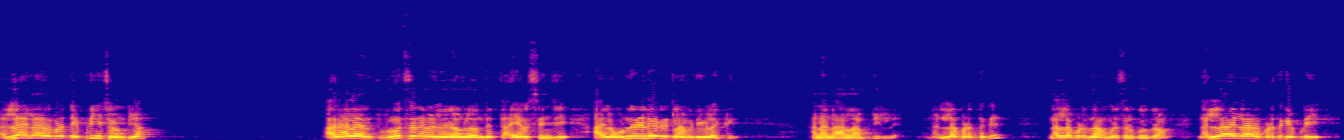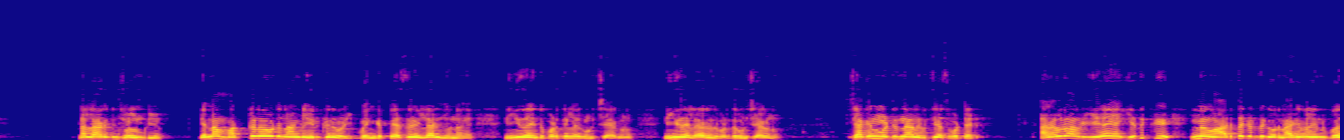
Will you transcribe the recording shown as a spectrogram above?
நல்லா இல்லாத படத்தை எப்படிங்க சொல்ல முடியும்? அதனால் அந்த விமர்சனம் எழுதுகிறவங்களை வந்து தயவு செஞ்சு அதில் ஒன்று ரெண்டு பேர் இருக்கலாம் விதிவிலக்கு ஆனால் நான்லாம் அப்படி இல்லை. நல்ல படத்துக்கு நல்ல படம் தான் விமர்சனம் கொடுக்குறோம். நல்லா இல்லாத படத்துக்கு எப்படி நல்லா இருக்குன்னு சொல்ல முடியும்? ஏன்னா மக்களோடு நாங்கள் இருக்கிறோம். இப்போ இங்கே பேசுகிற எல்லாரும் சொன்னாங்க நீங்கள் தான் இந்த படத்தை எல்லோரும் கொண்டு சேர்க்கணும் நீங்கள் தான் எல்லோரும் இந்த படத்தை கொண்டு சேர்க்கணும் ஜெகன் மட்டும்தான் அதில் வித்தியாசப்பட்டார். அதனால தான் அவர் ஏன் எதுக்கு இன்னும் அடுத்த கட்டத்துக்கு ஒரு நகரில் இப்போ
